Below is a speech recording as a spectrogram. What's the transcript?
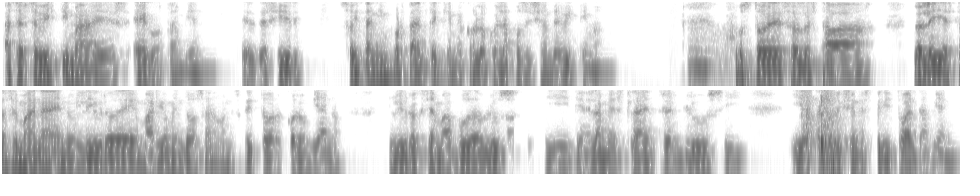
hacerse víctima es ego también. Es decir, soy tan importante que me coloco en la posición de víctima. Justo eso lo estaba, lo leí esta semana en un libro de Mario Mendoza, un escritor colombiano, un libro que se llama Buddha Blues y tiene la mezcla entre el blues y, y esta conexión espiritual también.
